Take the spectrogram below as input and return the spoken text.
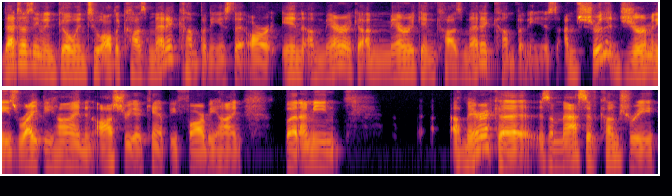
that doesn't even go into all the cosmetic companies that are in america american cosmetic companies i'm sure that germany's right behind and austria can't be far behind but i mean america is a massive country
